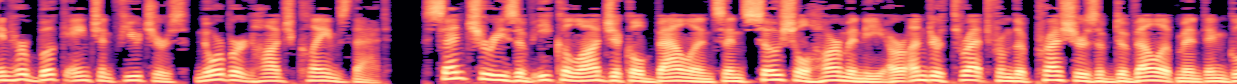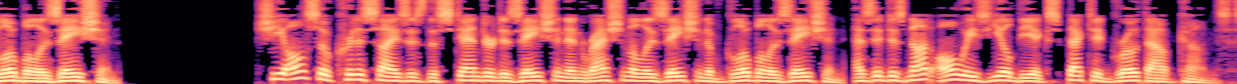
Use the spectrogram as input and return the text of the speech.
In her book Ancient Futures, Norberg Hodge claims that, "...centuries of ecological balance and social harmony are under threat from the pressures of development and globalization." She also criticizes the standardization and rationalization of globalization, as it does not always yield the expected growth outcomes.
